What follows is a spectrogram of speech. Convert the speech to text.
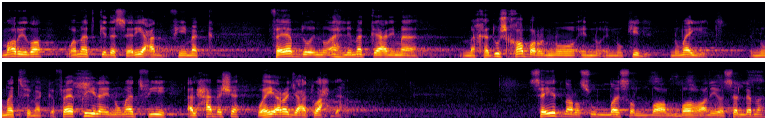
مرض ومات كده سريعا في مكة. فيبدو أنه أهل مكة يعني ما ما خدوش خبر انه انه إنه كده إنه ميت إنه مات في مكة. فقيل إنه مات في الحبشة وهي رجعت وحدها. سيدنا رسول الله صلى الله عليه وسلم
